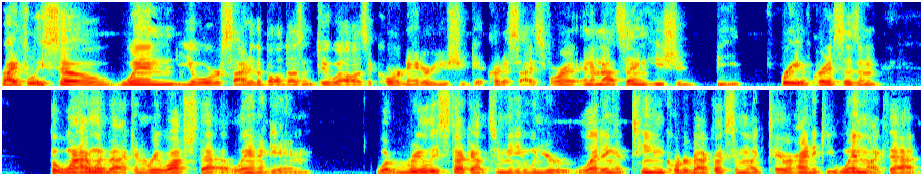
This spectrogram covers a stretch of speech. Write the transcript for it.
Rightfully so. When your side of the ball doesn't do well as a coordinator, you should get criticized for it. And I'm not saying he should be free of criticism, but when I went back and rewatched that Atlanta game, what really stuck out to me when you're letting a team quarterback like someone like Taylor Heinicke win like that,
